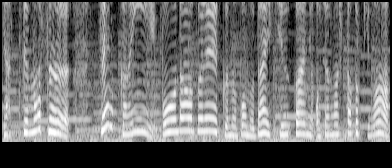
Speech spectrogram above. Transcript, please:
やってます。前回、ボーダーブレイクのボの第9回にお邪魔した時は、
